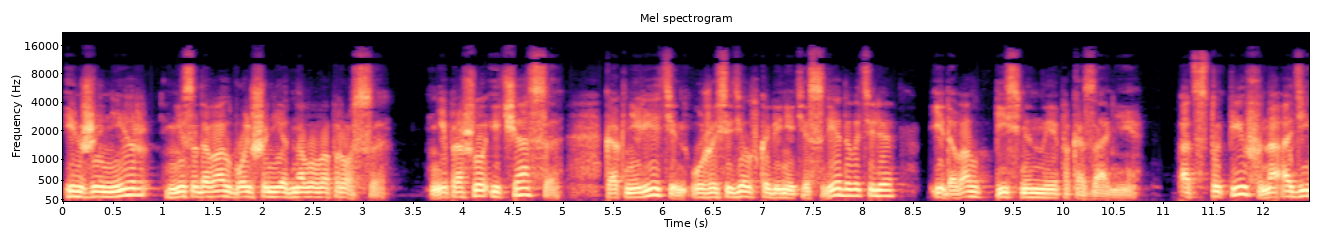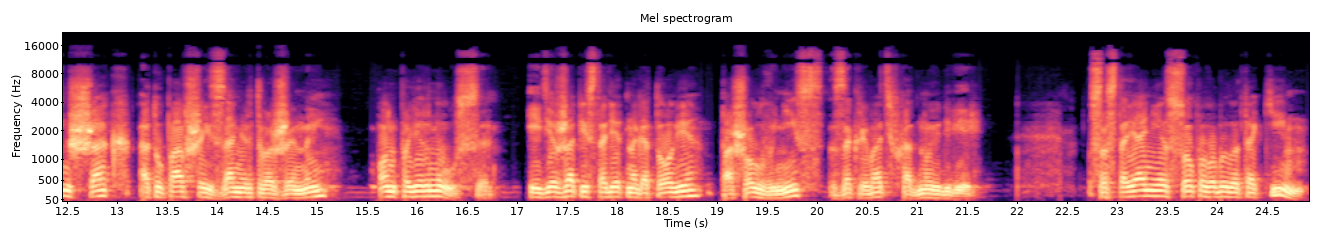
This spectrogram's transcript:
Инженер не задавал больше ни одного вопроса. Не прошло и часа, как Неретин уже сидел в кабинете следователя и давал письменные показания. Отступив на один шаг от упавшей замертво жены, он повернулся и, держа пистолет наготове, пошел вниз закрывать входную дверь. Состояние Сопова было таким,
